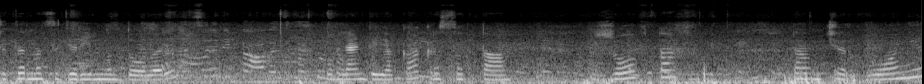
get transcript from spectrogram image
14 рівно доларів. Погляньте, яка красота. Жовта, там червоні,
